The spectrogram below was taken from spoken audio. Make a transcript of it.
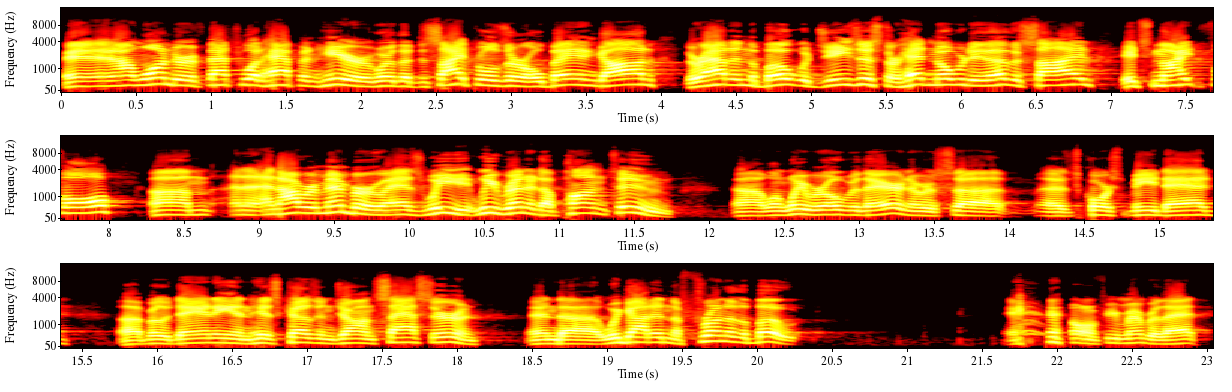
And I wonder if that's what happened here, where the disciples are obeying God. They're out in the boat with Jesus. They're heading over to the other side. It's nightfall. Um, and, and, I remember as we, we rented a pontoon uh, when we were over there, and there was, uh, of course, me, Dad, uh, Brother Danny, and his cousin John Sasser, and, and uh, we got in the front of the boat. I don't know if you remember that.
